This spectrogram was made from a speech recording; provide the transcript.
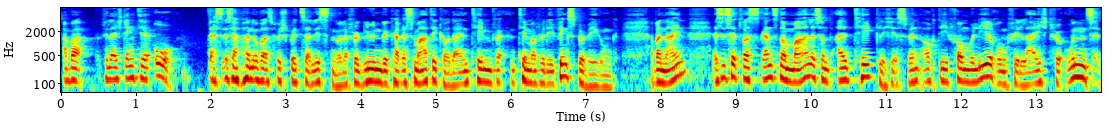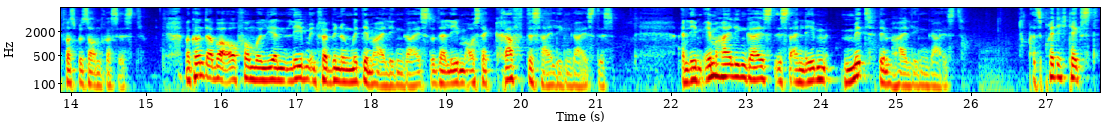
Aber vielleicht denkt ihr, oh, das ist aber nur was für Spezialisten oder für glühende Charismatiker oder ein Thema für die Pfingstbewegung. Aber nein, es ist etwas ganz Normales und Alltägliches, wenn auch die Formulierung vielleicht für uns etwas Besonderes ist. Man könnte aber auch formulieren Leben in Verbindung mit dem Heiligen Geist oder Leben aus der Kraft des Heiligen Geistes. Ein Leben im Heiligen Geist ist ein Leben mit dem Heiligen Geist. Als Predigtext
